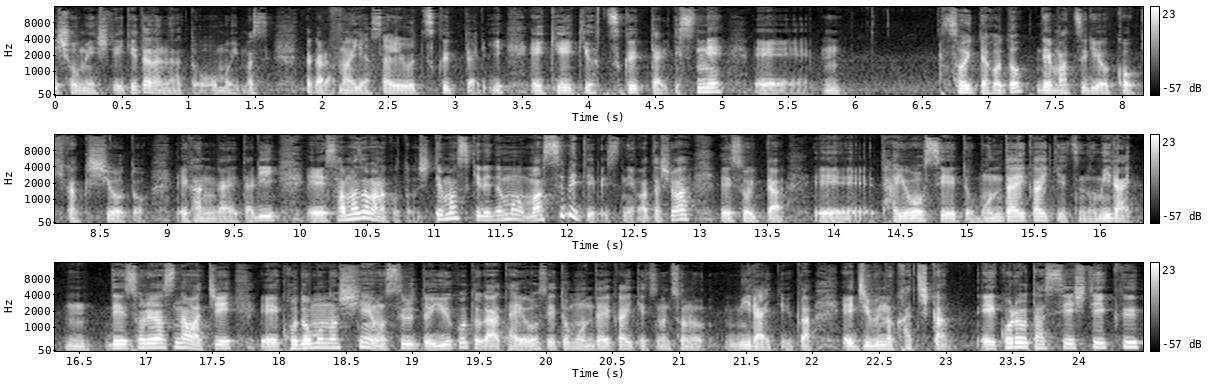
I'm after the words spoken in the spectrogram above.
証明していけたらなと思います。だから、まあ、野菜を作ったり、えケーキを作ったりですね、えうん。そういったことで祭りをこう企画しようと考えたり、えー、様々なことをしてますけれども、まあ、すべてですね、私は、え、そういった、え、多様性と問題解決の未来。うん。で、それはすなわち、え、子供の支援をするということが多様性と問題解決のその未来というか、え、自分の価値観、え、これを達成していく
